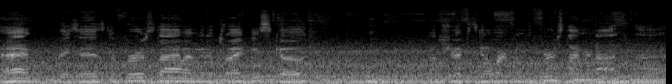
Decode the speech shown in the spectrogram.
This is the first time I'm going to try this code. Not sure if it's going to work from the first time or not. Uh,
